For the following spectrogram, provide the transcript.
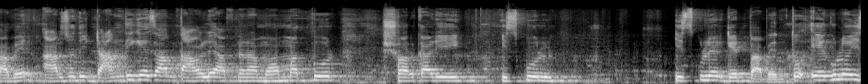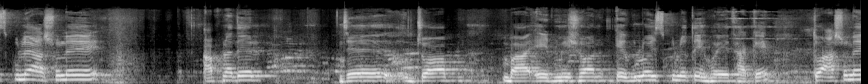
পাবেন। আর যদি ডান দিকে যান, তাহলে আপনারা মোহাম্মদপুর সরকারি স্কুল, স্কুলের গেট পাবেন। তো এগুলো স্কুলে আসলে আপনাদের যে জব বা এডমিশন এগুলো স্কুলেতেই হয়ে থাকে। তো আসলে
